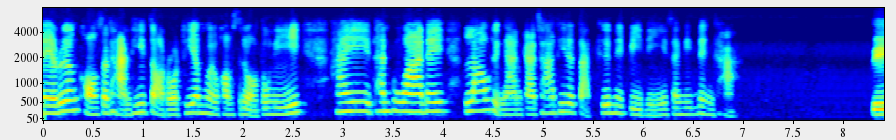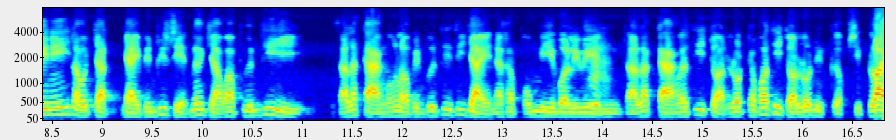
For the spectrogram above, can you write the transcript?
ในเรื่องของสถานที่จอดรถที่อำนวยความสะดวกตรงนี้ ให้ท่านผู้ว่าได้เล่าถึงงานกาชาติที่จะจัดขึ้นในปีนี้สักนิดนึงค่ะ ปีนี้เราจัดใหญ่เป็นพิเศษเนื่องจากว่าพื้นที่สารกลางของเราเป็นพื้นที่ที่ใหญ่นะครับ ผมมีบริเวณสารกลางและที่จอดรถเฉพาะที่จอดรถนี่เกือบสิบไร่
